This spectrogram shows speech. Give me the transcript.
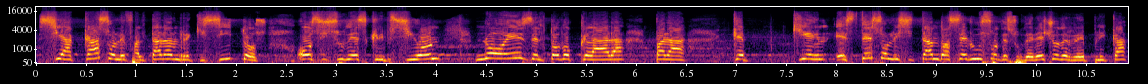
si acaso le faltaran requisitos o si su descripción no es del todo clara para que quien esté solicitando hacer uso de su derecho de réplica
